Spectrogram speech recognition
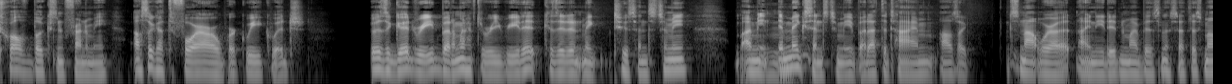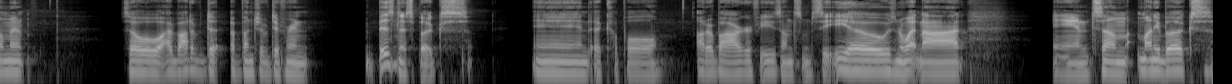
12 books in front of me. I also got the four hour work week, which it was a good read, but I'm going to have to reread it because it didn't make too sense to me. I mean, it mm-hmm. makes sense to me, but at the time, I was like, it's not where I needed in my business at this moment. So I bought a, d- a bunch of different business books and a couple autobiographies on some CEOs and whatnot, and some money books,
